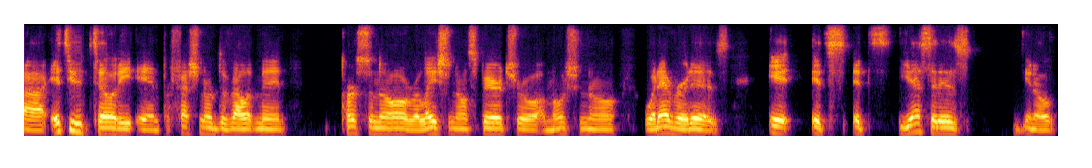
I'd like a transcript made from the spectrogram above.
uh, its utility in professional development, personal, relational, spiritual, emotional, whatever it is. It it's it's yes, it is you know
